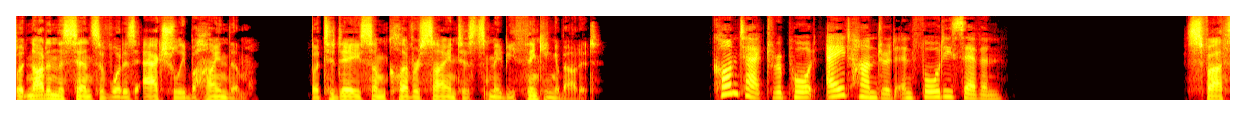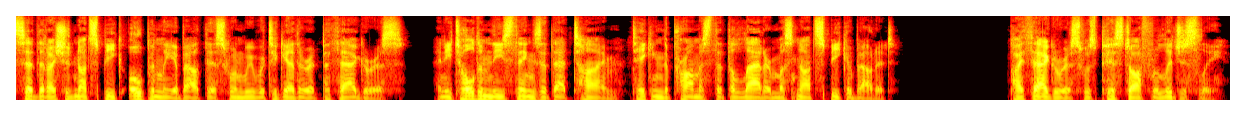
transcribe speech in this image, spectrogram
but not in the sense of what is actually behind them. But today some clever scientists may be thinking about it. Contact Report 847. Sfath said that I should not speak openly about this when we were together at Pythagoras, and he told him these things at that time, taking the promise that the latter must not speak about it. Pythagoras was pissed off religiously,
